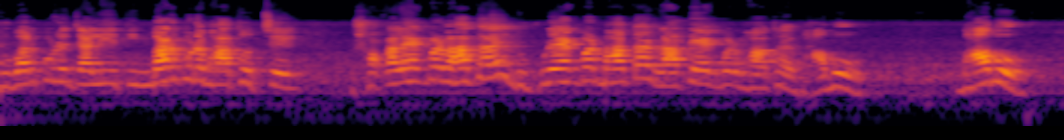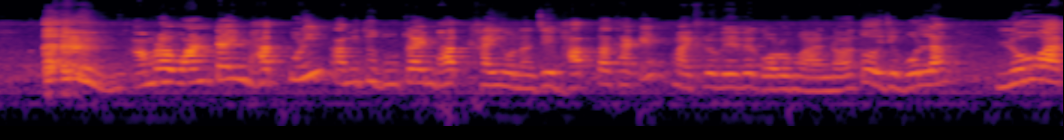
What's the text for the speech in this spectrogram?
দুবার করে জ্বালিয়ে তিনবার করে ভাত হচ্ছে। সকালে একবার ভাত হয়, দুপুরে একবার ভাত হয়, রাতে একবার ভাত হয়। ভাবো ভাবো। আমরা ওয়ান টাইম ভাত করি, আমি তো দু টাইম ভাত খাইও না, যে ভাতটা থাকে মাইক্রোওয়েভে গরম হয় নয়তো ওই যে বললাম লো আজ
